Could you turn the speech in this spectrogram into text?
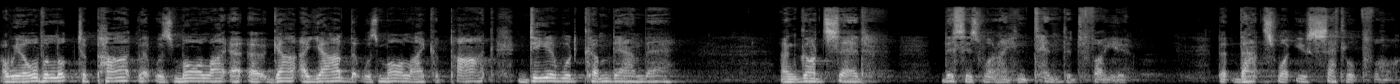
And we overlooked a park that was more like a, a, a yard that was more like a park. Deer would come down there. And God said, This is what I intended for you. But that's what you settled for.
